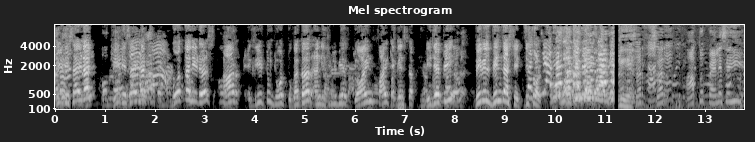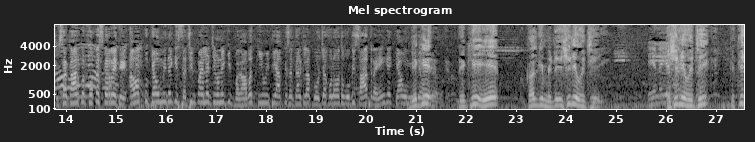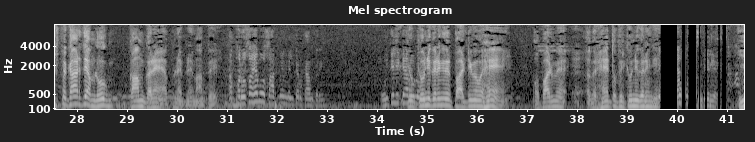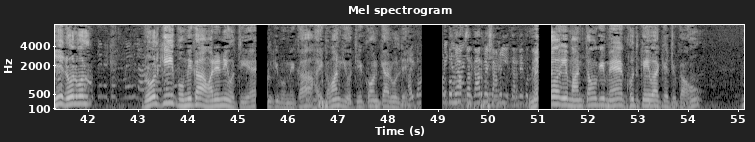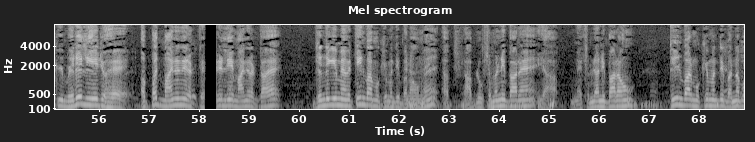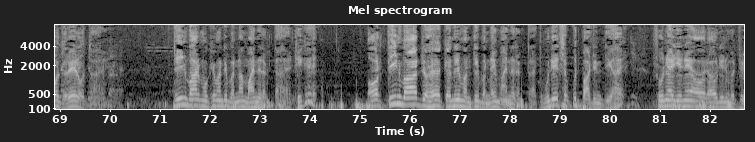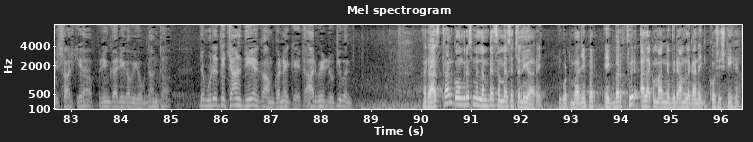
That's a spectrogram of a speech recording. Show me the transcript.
we decided we decided both the leaders are agreed to join together and it will be a joint fight against the BJP. We will win the state. This all. Sir sir आप तो पहले से ही सरकार पर focus कर रहे थे अब आपको क्या उम्मीद है कि सचिन पायलट जिन्होंने की बगावत की हुई थी आपकी सरकार के खिलाफ मोर्चा खोला हुआ तो वो भी साथ रहेंगे क्या उम्मीद है देखिए देखिए ये कल की मीटिंग इसीलिए हुई थी इसीलिए हुई थी कि किस प्रकार से हम लोग काम करें अपने अपने वहाँ पे? अब भरोसा है वो साथ में मिलकर काम करेंगे उनके लिए क्या क्यों क्यों नहीं करेंगे? अगर पार्टी में वो हैं और पार्टी में अगर हैं तो फिर क्यों नहीं करेंगे? ये रोल वोल रोल की भूमिका हमारी नहीं होती है। रोल की भूमिका हाईकमान की होती है। कौन क्या रोल दे? हाईकमान तुम्हें आप सरकार में शामिल करने को मैं तो ये मानता हूँ कि मैं खुद कई बार कह चुका हूँ कि मेरे लिए जो है अब पद मायने नहीं रखते, मेरे लिए मायने रखता है। ज़िंदगी में हमें तीन बार मुख्यमंत्री बना हूँ मैं, अब आप लोग समझ नहीं पा रहे हैं या मैं समझा नहीं पा रहा हूँ। तीन बार मुख्यमंत्री बनना बहुत रेयर होता है। तीन बार मुख्यमंत्री बनना मायने रखता है, ठीक है? और तीन बार जो है केंद्रीय मंत्री बनना ही मायने रखता है। तो मुझे सब कुछ पार्टी ने दिया है। सोनिया जी ने और राहुल जी ने मुझ पर विश्वास किया। प्रियंका जी का भी योगदान था। जब मुझे तो चांस दिए हैं काम करने के तो आज मेरी ड्यूटी बनती राजस्थान कांग्रेस में लंबे समय से चली आ रही गुटबाजी पर एक बार फिर आलाकमान ने विराम लगाने की कोशिश की है।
